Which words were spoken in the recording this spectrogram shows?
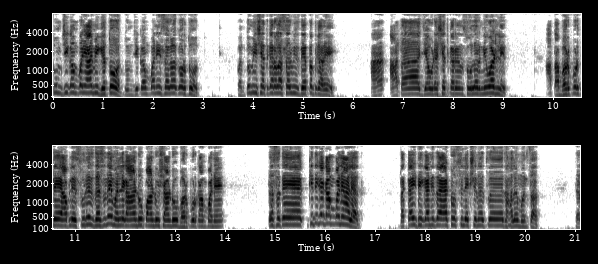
तुमची कंपनी आम्ही घेतो. तुमची कंपनी सगळं करतो. पण तुम्ही शेतकऱ्याला सर्व्हिस देतात का रे? आ- आता जेवढ्या शेतकऱ्यांनी सोलर निवडलेत आता भरपूर ते आपले सुरेश धस नाही म्हणले का आंडू पांडू शांडू भरपूर कंपन्या तसं ते किती का कंपन्या आल्यात? तर काही ठिकाणी तर ॲटो सिलेक्शनच झालं म्हणतात. तर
